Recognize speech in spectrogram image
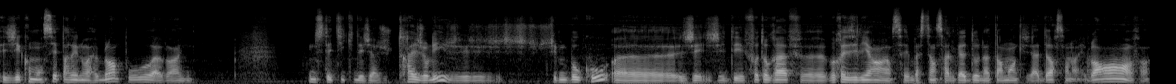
et j'ai commencé par les noirs et blancs pour avoir une, une esthétique déjà très jolie. J'ai- j'ai- J'aime beaucoup. Euh, J'ai des photographes brésiliens, Sébastien Salgado notamment, que j'adore, son noir et blanc. Enfin,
